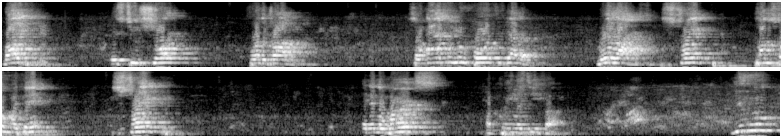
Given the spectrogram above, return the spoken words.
Life is too short for the drama. So as we move forward together, realize strength comes from within, strength, and in the words of Queen Latifah, U-N-I-T-Y,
